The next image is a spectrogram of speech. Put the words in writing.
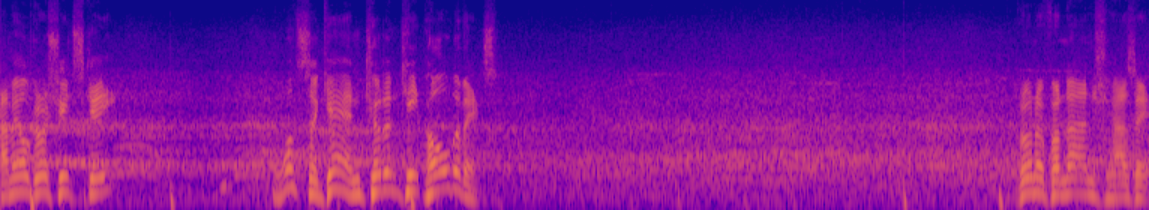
Emil Grosicki. Once again, couldn't keep hold of it. Bruno Fernandes has it.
